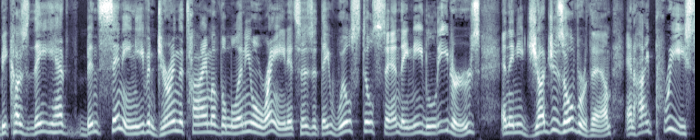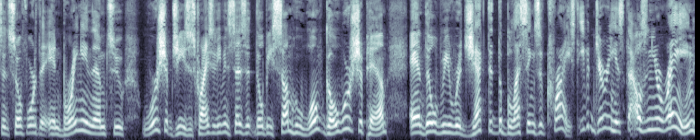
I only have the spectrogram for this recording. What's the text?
because they had been sinning even during the time of the millennial reign. It says that they will still sin. They need leaders and they need judges over them and high priests and so forth in bringing them to worship Jesus Christ. It even says that there'll be some who won't go worship him and they'll be rejected the blessings of Christ. Even during his thousand year reign,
